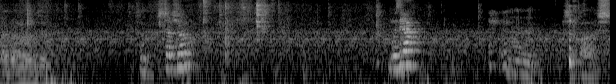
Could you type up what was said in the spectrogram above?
पाय पडा महाराजांचे. चल शोरू. मुजरा. शाबाश.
